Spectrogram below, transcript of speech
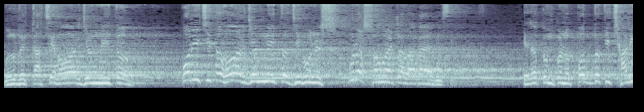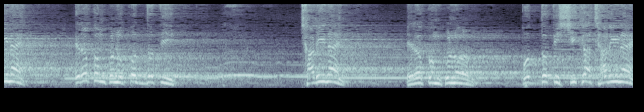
বলবে, কাছে হওয়ার জন্যই তো, পরিচিত হওয়ার জন্যই তো জীবনের পুরো সময়টা লাগায় দিছি। এরকম কোনো পদ্ধতি ছাড়ি নাই, এরকম কোনো পদ্ধতি ছাড়ি নাই, এরকম কোনো পদ্ধতি শিখা ছাড়ি নাই।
